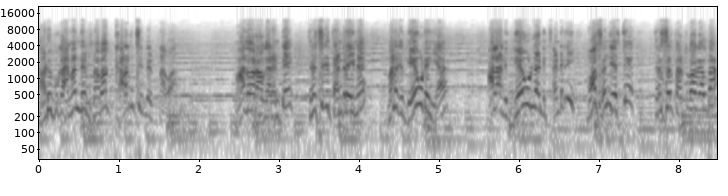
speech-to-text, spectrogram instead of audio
కడుపుకు అన్నం తింటున్నావా? కరెన్సీ తింటున్నావా మాధవరావు గారంటే త్రిసకి తండ్రి అయినా మనకు దేవుడయ్యా? అలాంటి దేవుడు లాంటి తండ్రిని మోసం చేస్తే త్రిస తట్టుకోగలదా?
